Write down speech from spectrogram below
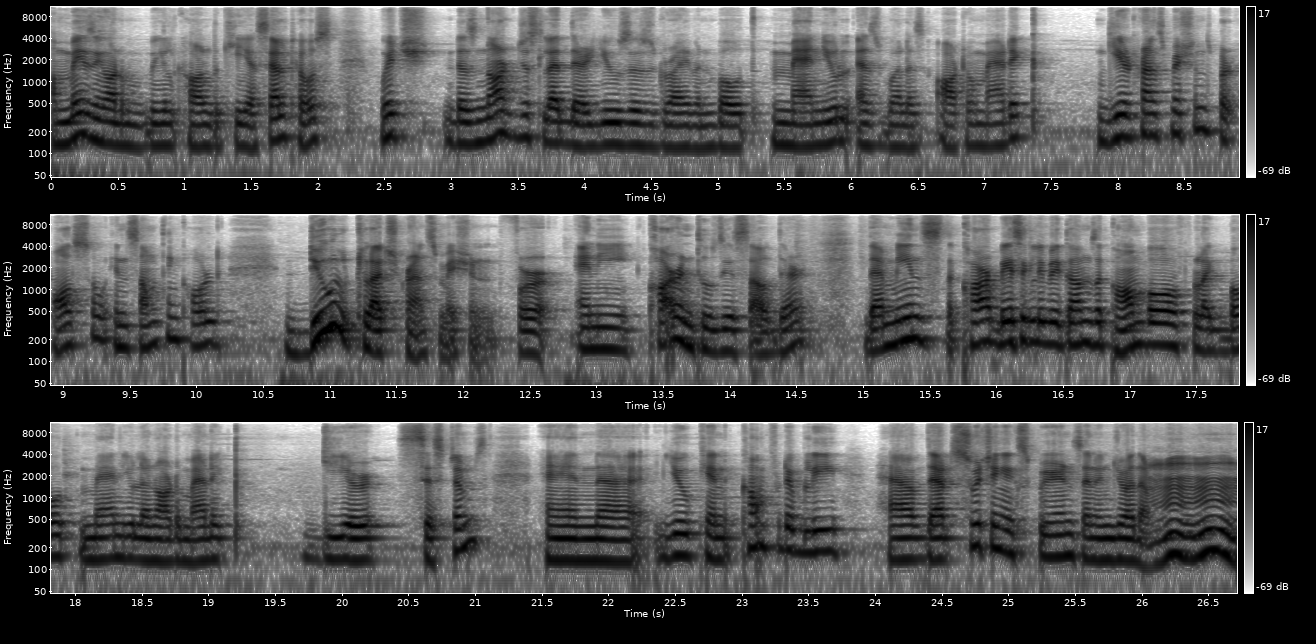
amazing automobile called the Kia Seltos, which does not just let their users drive in both manual as well as automatic gear transmissions, but also in something called dual clutch transmission for any car enthusiasts out there. That means the car basically becomes a combo of like both manual and automatic gear systems, and uh, you can comfortably have that switching experience and enjoy the mm,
